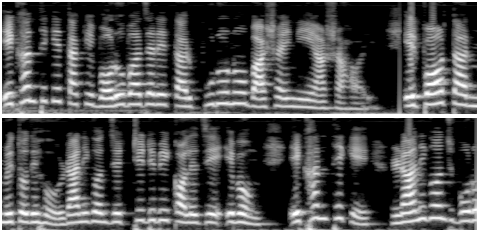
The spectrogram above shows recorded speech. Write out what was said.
এখান থেকে তাকে বড়বাজারে তার পুরনো বাসায় নিয়ে আসা হয়। এরপর তার মৃতদেহ রানীগঞ্জের টিডিবি কলেজে এবং এখান থেকে রানীগঞ্জ বড়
